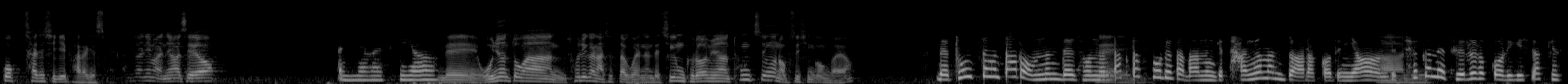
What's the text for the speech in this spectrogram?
꼭 찾으시기 바라겠습니다. 원장님 안녕하세요. 안녕하세요. 네, 5년 동안 소리가 나셨다고 했는데 지금 그러면 통증은 없으신 건가요? 네, 통증은 따로 없는데 저는 네. 딱딱 소리가 나는 게 당연한 줄 알았거든요. 근데 아, 네. 최근에 드르륵거리기 시작해서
